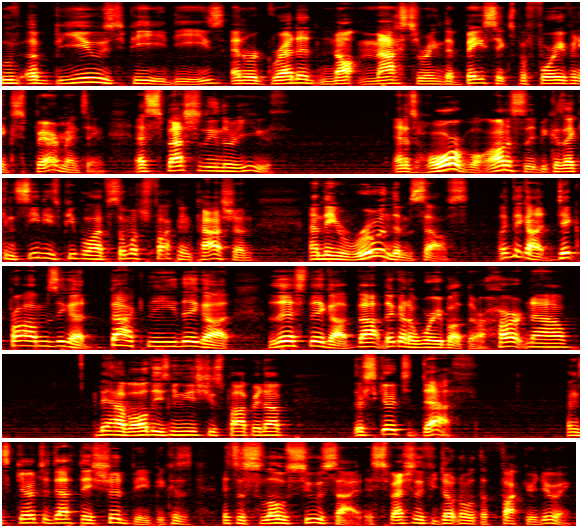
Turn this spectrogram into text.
who've abused PEDs and regretted not mastering the basics before even experimenting, especially in their youth. And it's horrible, honestly, because I can see these people have so much fucking passion and they ruin themselves like they got dick problems, they got bacne, they got this, they got that. They got to worry about their heart now. They have all these new issues popping up. They're scared to death. And scared to death they should be because it's a slow suicide, especially if you don't know what the fuck you're doing.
